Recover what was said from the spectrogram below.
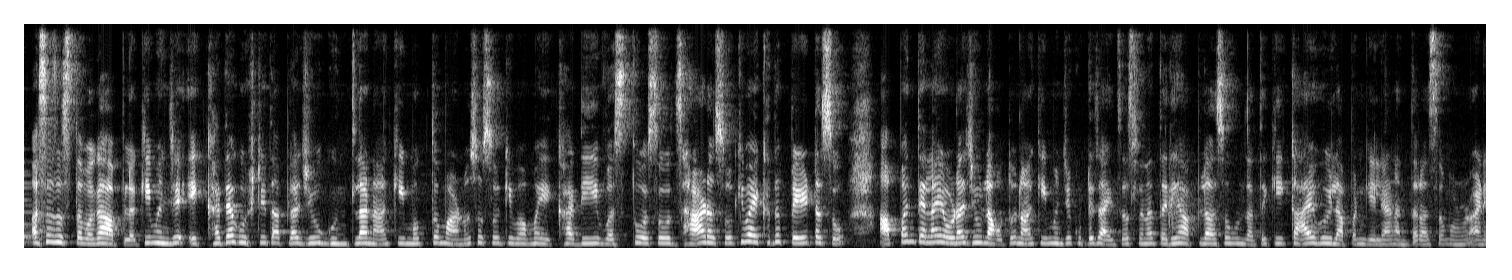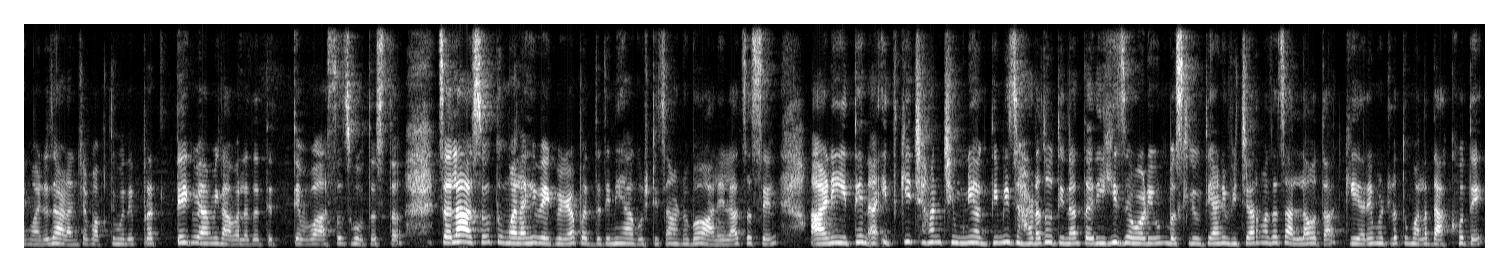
असंच असतं बघा आपलं की म्हणजे एखाद्या गोष्टीत आपला जीव गुंतला ना की मग तो माणूस असो किंवा मग एखादी वस्तू असो झाड असो किंवा एखादं पेट असो आपण त्याला एवढा जीव लावतो ना की म्हणजे कुठे जायचं असलं ना तरी आपलं असं होऊन जातं की काय होईल आपण गेल्यानंतर असं म्हणून. आणि माझ्या झाडांच्या बाबतीमध्ये प्रत्येक वेळा मी गावाला जाते तेव्हा असंच होत असतं. चला असो तुम्हालाही वेगवेगळ्या पद्धतीने ह्या गोष्टीचा अनुभव आलेलाच असेल. आणि इथे ना इतकी छान चिमणी अगदी मी झाडत होती ना तरीही जवळ येऊन बसली होती आणि विचार माझा चालला होता की अरे म्हटलं तुम्हाला दाखवते.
